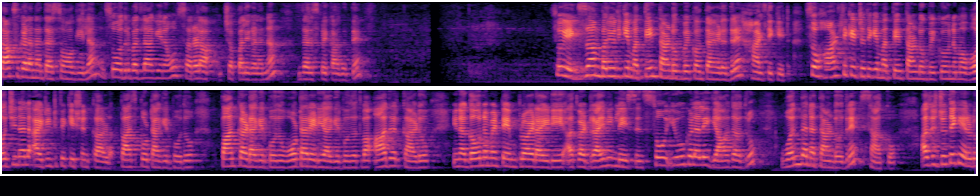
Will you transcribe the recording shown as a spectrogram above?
ಸಾಕ್ಸ್ಗಳನ್ನು ಧರಿಸೋ ಹಾಗಿಲ್ಲ. ಸೊ ಅದ್ರ ಬದಲಾಗಿ ನಾವು ಸರಳ ಚಪ್ಪಲಿಗಳನ್ನು ಧರಿಸ್ಬೇಕಾಗತ್ತೆ. ಸೊ ಎಕ್ಸಾಮ್ ಬರೆಯೋದಕ್ಕೆ ಮತ್ತೇನು ತಗೊಂಡೋಗ್ಬೇಕು ಅಂತ ಹೇಳಿದ್ರೆ hall ticket so hall ticket ಜೊತೆಗೆ ಮತ್ತೇನು ತಗೊಂಡೋಗ್ಬೇಕು ನಮ್ಮ ಒರಿಜಿನಲ್ ಐಡೆಂಟಿಫಿಕೇಶನ್ ಕಾರ್ಡ್ ಪಾಸ್ಪೋರ್ಟ್ ಆಗಿರ್ಬೋದು, ಪಾನ್ ಕಾರ್ಡ್ ಆಗಿರ್ಬೋದು ವೋಟರ್ ಐ ಡಿ ಆಗಿರ್ಬೋದು ಅಥವಾ ಆಧಾರ್ ಕಾರ್ಡು, ಇನ್ನು ಗೌರ್ನಮೆಂಟ್ ಎಂಪ್ಲಾಯ್ಡ್ ಐ ಡಿ ಅಥವಾ ಡ್ರೈವಿಂಗ್ ಲೈಸೆನ್ಸ್ ಸೊ ಇವುಗಳಲ್ಲಿ ಯಾವುದಾದ್ರೂ ಒಂದನ್ನು ತಾಂಡೋದ್ರೆ ಸಾಕು. ಅದ್ರ ಜೊತೆಗೆ ಎರಡು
